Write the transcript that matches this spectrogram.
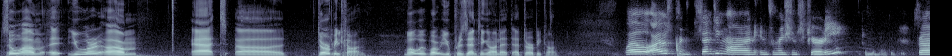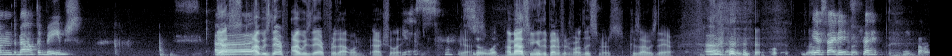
So, um, uh, you were um, at uh, DerbyCon. DerbyCon. What were, what were you presenting on at, at DerbyCon? Well, I was presenting on information security From the mouth of it. from the mouth of babes. Yes, Uh, I was there. I was there for that one actually. yes. Yeah. So what? I'm asking you the benefit of our listeners because I was there. Uh, yes, I did. the-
